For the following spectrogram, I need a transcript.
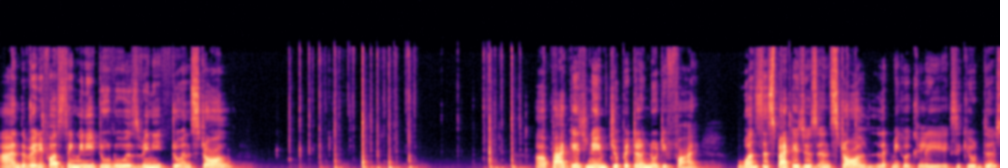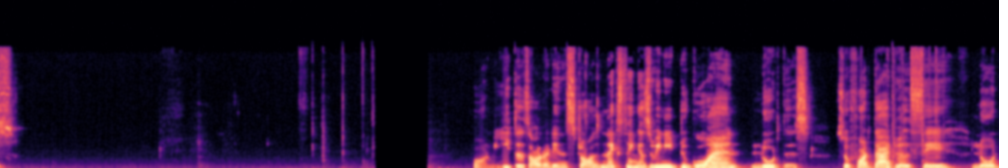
And the very first thing we need to do is we need to install a package named jupyter notify. Once this package is installed let me quickly execute this for me it is already installed. Next thing is we need to go and load this. So for that we'll say load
